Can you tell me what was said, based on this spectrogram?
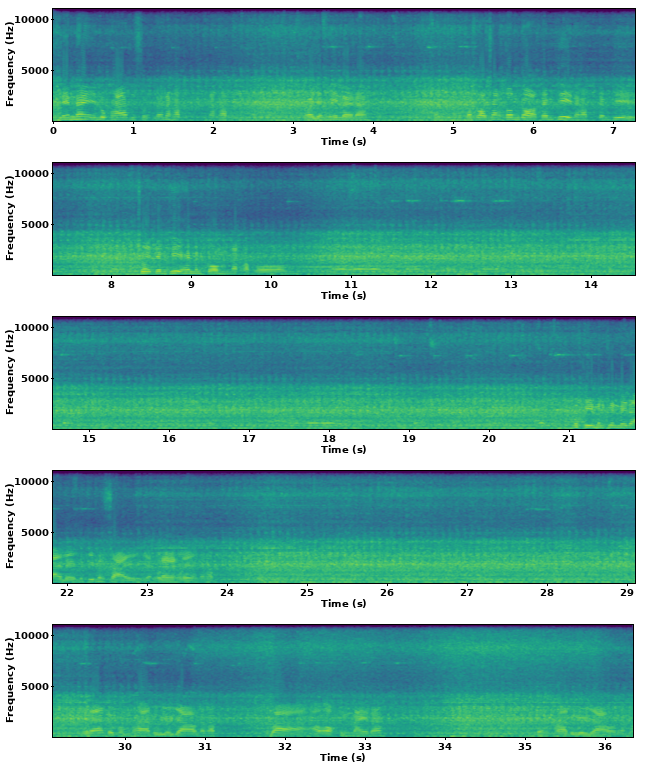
เน้นให้ลูกค้าที่สุดแล้วนะครับนะครับ ก็อย่างนี้เลยนะ แล้วก็ช่างต้นก็เต็มที่นะครับ เต็มที่ช่วยเต็มที่ให้มันกลมนะครับผมเมื่อกี้มันขึ้นไม่ได้เลย เมื่อกี้มันใส่อย่างแรงเลยนะครับ นี่นะเดี๋ยวผมพาดูยาวๆนะครับ ว่าเอาออกถึงไหนนะเดี๋ยวผมพาดูยาวๆนะครับ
